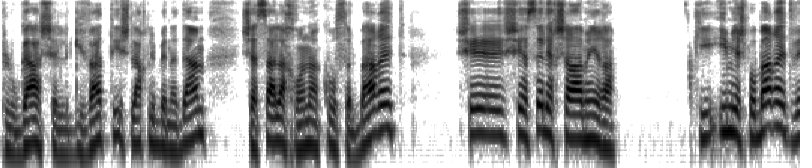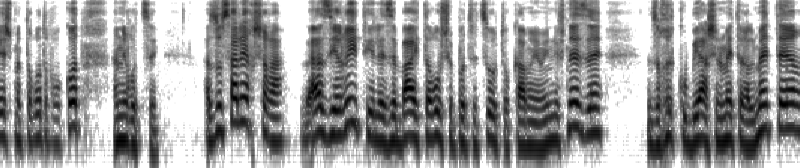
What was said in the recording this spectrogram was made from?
פלוגה של גבעתי, שלח לי בן אדם שעשה לאחרונה קורס על בארט, ש... שיעשה לי הכשרה מהירה. כי אם יש פה בארט ויש מטרות רחוקות, אני רוצה. אז הוא עושה לי הכשרה, ואז יריתי לאיזה בית ארוש שפוצצו אותו כמה ימים לפני זה, אני זוכר קובייה של מטר על מטר,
